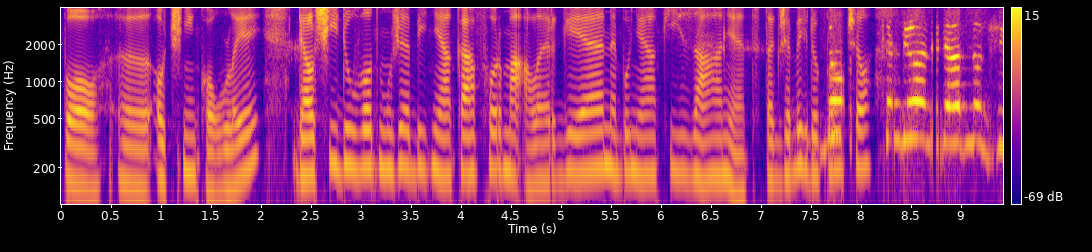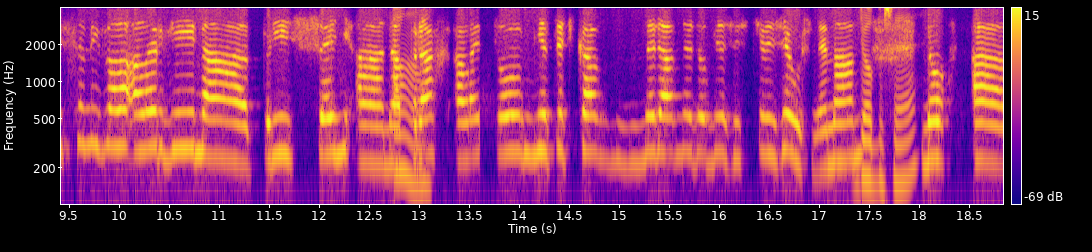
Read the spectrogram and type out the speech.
po e, oční kouli. Další důvod může být nějaká forma alergie nebo nějaký zánět. Takže bych doporučila... No, jsem byla nedávno, když jsem mývala alergii na plíseň a na Ano. prach, ale to mě teďka v nedávné době zjistili, že už nemám. Dobře. No a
